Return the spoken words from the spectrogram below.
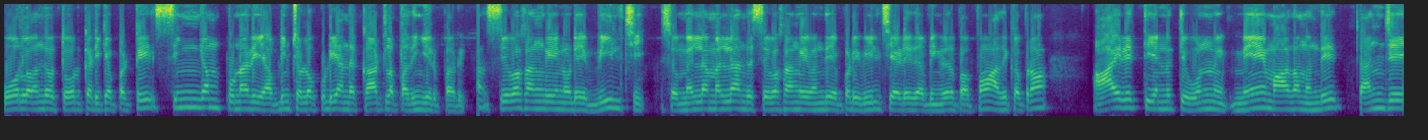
போர்ல வந்து ஒரு தோற்கடிக்கப்பட்டு சிங்கம் புணரி அப்படின்னு சொல்லக்கூடிய அந்த காட்டில் பதுங்கி இருப்பார் சிவகங்கையினுடைய வீழ்ச்சி. ஸோ மெல்ல மெல்ல அந்த சிவகங்கை வந்து எப்படி வீழ்ச்சி அடையுது அப்படிங்கிறத பார்ப்போம். அதுக்கப்புறம் ஆயிரத்தி எண்ணூத்தி ஒன்று மே மாதம் வந்து தஞ்சை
